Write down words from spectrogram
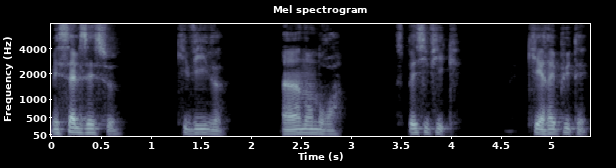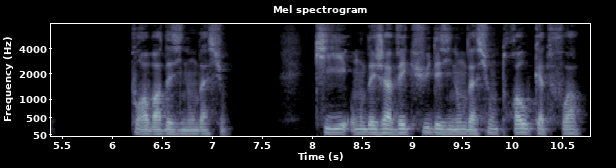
Mais celles et ceux qui vivent à un endroit spécifique, qui est réputé pour avoir des inondations, qui ont déjà vécu des inondations trois ou quatre fois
